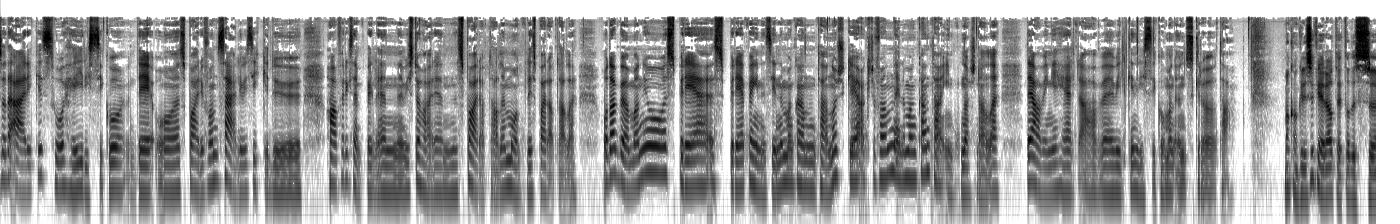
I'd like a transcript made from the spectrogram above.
så, det er ikke så høy risiko det å spare i fond, særlig hvis ikke du har f.eks. en en spareavtale, en månedlig spareavtale. Og da bør man jo spre, spre pengene sine. Man kan ta norske aksjefond, eller man kan ta internasjonale. Det avhenger helt av eh, hvilken risiko man ønsker å ta. Man kan ikke risikere at et av disse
